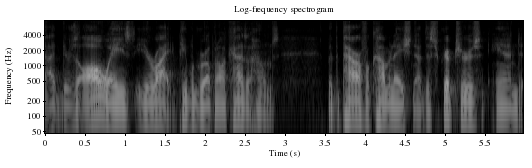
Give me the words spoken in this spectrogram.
I, there's always. You're right. People grow up in all kinds of homes, but the powerful combination of the Scriptures and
